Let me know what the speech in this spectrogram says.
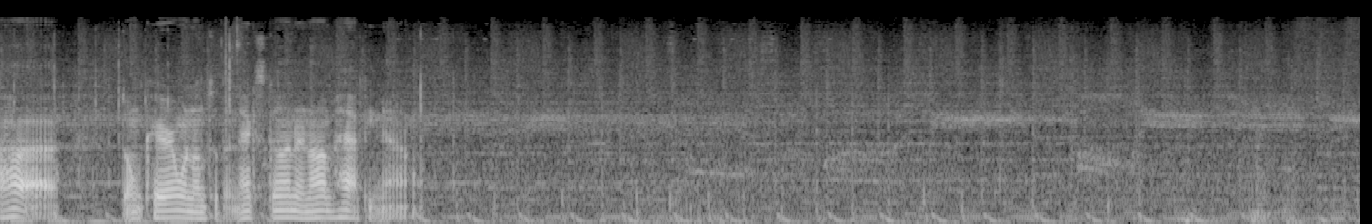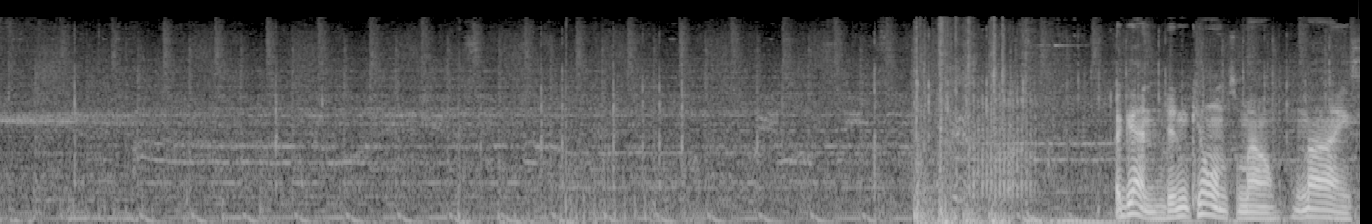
Haha. Don't care, went on to the next gun and I'm happy now. Again, didn't kill him somehow. Nice.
